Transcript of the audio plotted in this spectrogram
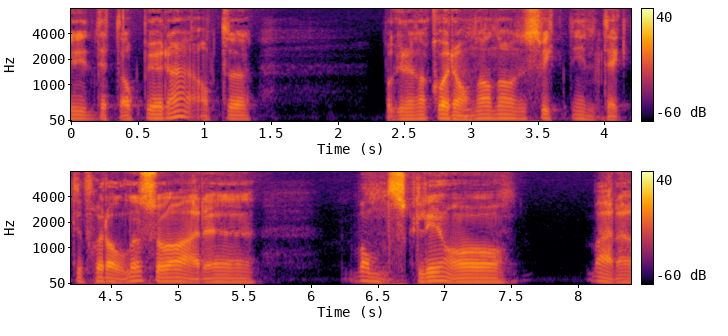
i dette oppgjøret. At uh, eh, pga. koronaen og sviktende inntekter for alle, så er det vanskelig å være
